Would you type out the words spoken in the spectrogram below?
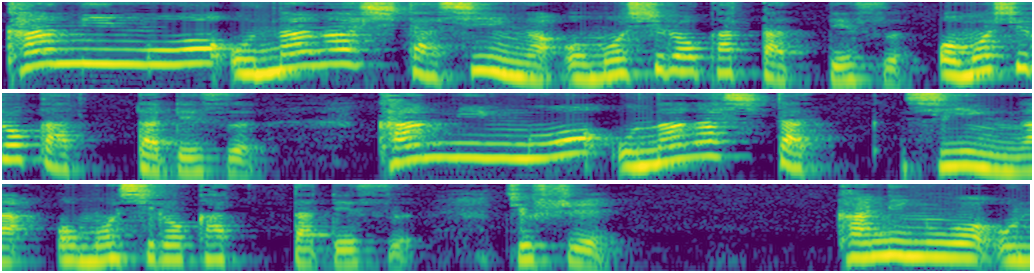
カンニングを促したシーンが面白かったです。面白かったです。カンニングを促した。吸引啊，面白いかったです。就是，カニングを促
